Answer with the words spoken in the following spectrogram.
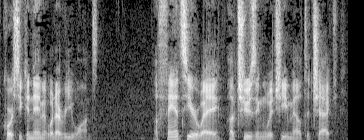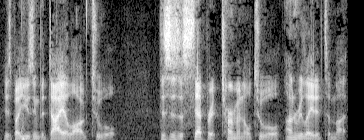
Of course, you can name it whatever you want. A fancier way of choosing which email to check is by using the dialog tool. This is a separate terminal tool unrelated to Mutt,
